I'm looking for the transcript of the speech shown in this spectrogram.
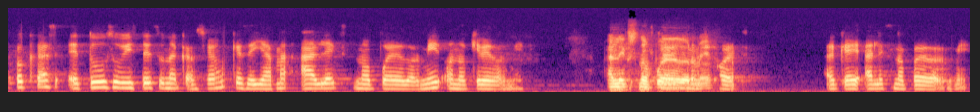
épocas, eh, tú subiste una canción que se llama Alex no puede dormir o no quiere dormir. Alex no puede dormir. Ok, Alex no puede dormir.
